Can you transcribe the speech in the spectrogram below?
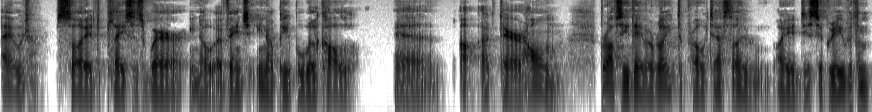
outside places where you know eventually you know people will call uh, at their home, but obviously they have a right to protest. I I disagree with them,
